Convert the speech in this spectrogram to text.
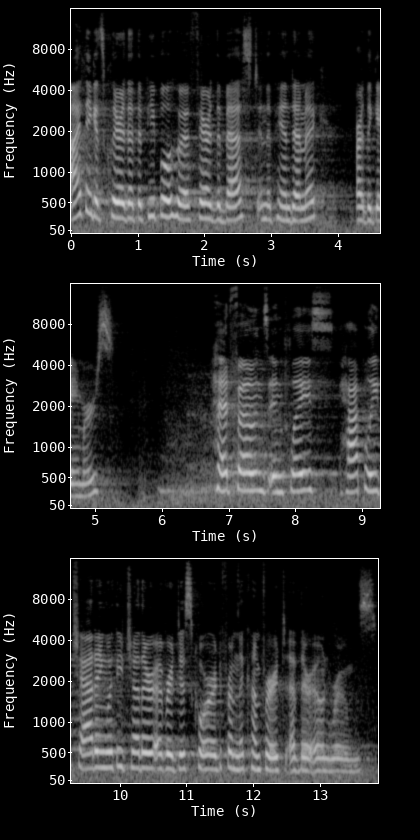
I think it's clear that the people who have fared the best in the pandemic are the gamers. Headphones in place, happily chatting with each other over Discord from the comfort of their own rooms.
